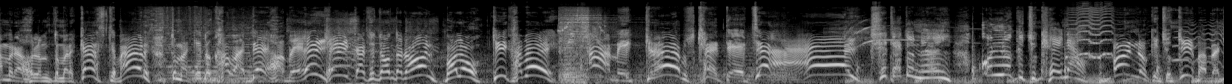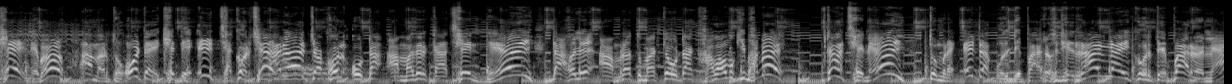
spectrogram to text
আমরা হলাম তোমার কাস্টমার তোমাকে তো খাওয়াতে হবে। ঠিক আছে যন্ত্রণ বলো কি খাবে? আমি ক্রাবস খেতে চাই। সেটা তো নেই অন্য কিছু খেয়ে নাও। অন্য কিছু কীভাবে খেয়ে নেব? আমার তো ওটাই খেতে ইচ্ছা করছে। আরে যখন ওটা আমাদের কাছে নেই তাহলে আমরা তোমাকে ওটা খাওয়াবো কীভাবে? কাছে নেই তোমরা এটা বলতে পারো যে রান্নাই করতে পারো না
